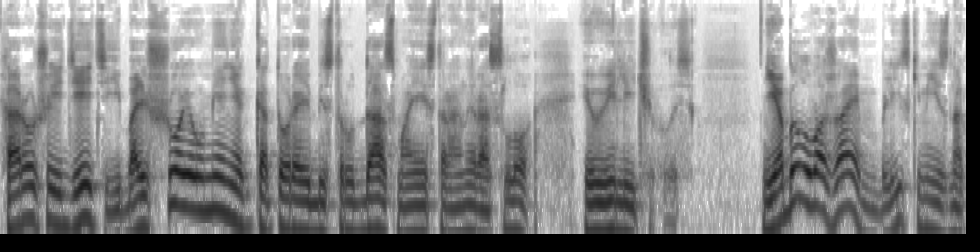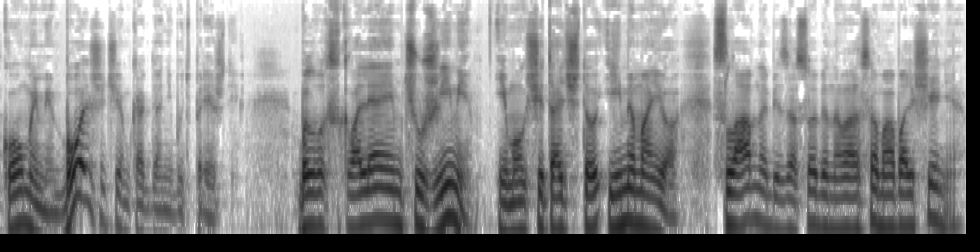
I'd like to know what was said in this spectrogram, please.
Хорошие дети и большое умение, которое без труда с моей стороны росло и увеличивалось. Я был уважаем близкими и знакомыми больше, чем когда-нибудь прежде. был восхваляем чужими и мог считать, что имя мое славно без особенного самообольщения.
